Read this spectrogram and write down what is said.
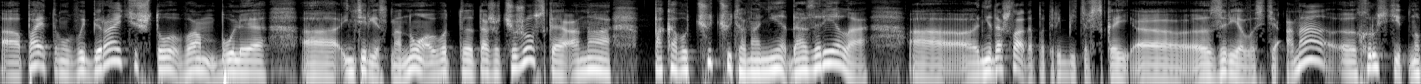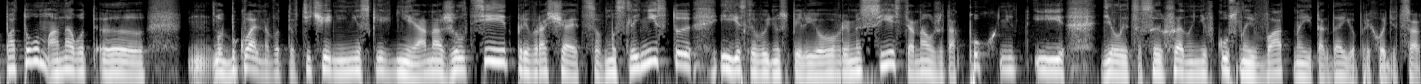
А, поэтому выбирайте, что вам более а, интересно. Но вот та же Чужовская, она пока вот чуть-чуть она не дозрела, а, не дошла до потребительской а, зрелости, она э, хрустит, но потом она вот, э, вот буквально вот в течение нескольких дней она желтеет, превращается в маслянистую, и если вы не успели ее вовремя съесть, она уже так пухнет и делается совершенно невкусной, ватной, и тогда ее приходится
